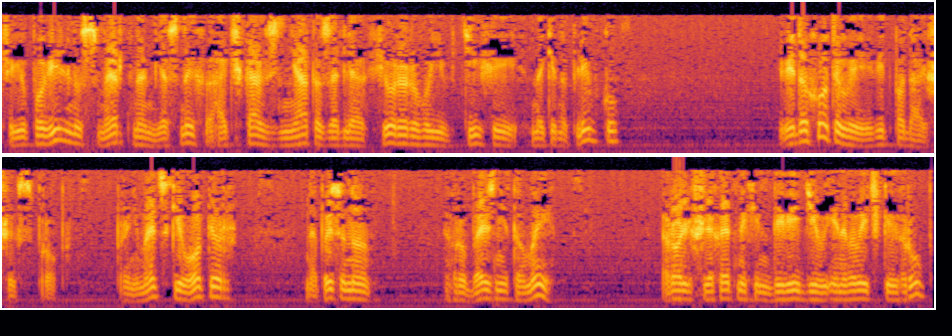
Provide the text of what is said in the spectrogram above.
чию повільну смерть на м'ясних гачках знято задля фюрерової втіхи на кіноплівку, відохотили від подальших спроб. Про німецький опір написано грубезні томи, роль шляхетних індивідів і невеличких груп,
